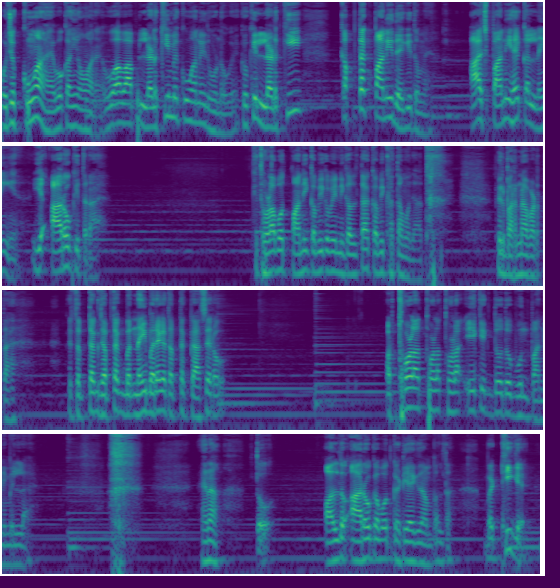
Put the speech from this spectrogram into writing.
वो जो कुआँ है, वो कहीं और है। वो अब आप लड़की में कुआँ नहीं ढूंढोगे, क्योंकि लड़की कब तक पानी देगी तुम्हें? आज पानी है, कल नहीं है। ये आरओ की तरह है कि थोड़ा बहुत पानी कभी कभी निकलता है, कभी खत्म हो जाता है। फिर भरना पड़ता है। फिर तब तक, जब तक नहीं भरेगा, तब तक प्यासे रहो। और थोड़ा थोड़ा थोड़ा एक एक दो दो बूंद पानी मिल रहा है। है ना? तो ऑल दो आर का बहुत घटिया एग्ज़ाम्पल था बट ठीक है।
